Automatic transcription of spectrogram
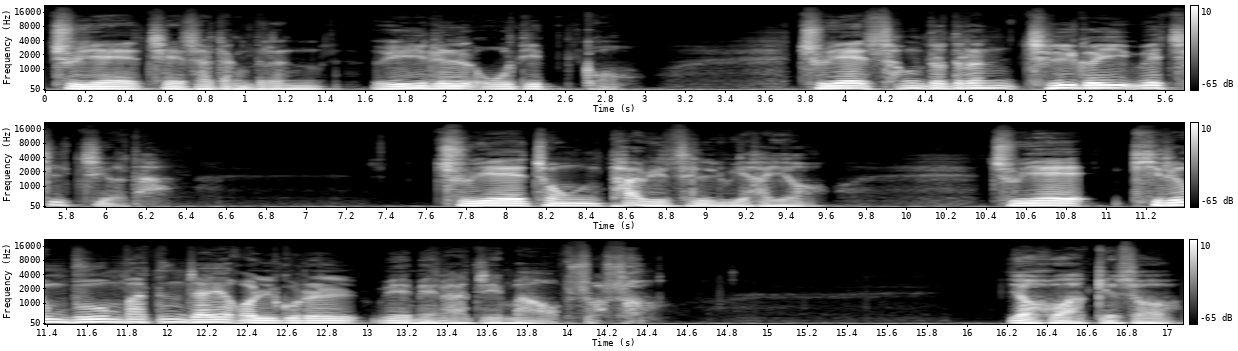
주의 제사장들은 의를 옷 입고 주의 성도들은 즐거이 외칠지어다. 주의 종 다윗을 위하여 주의 기름 부음 받은 자의 얼굴을 외면하지 마옵소서. 여호와께서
